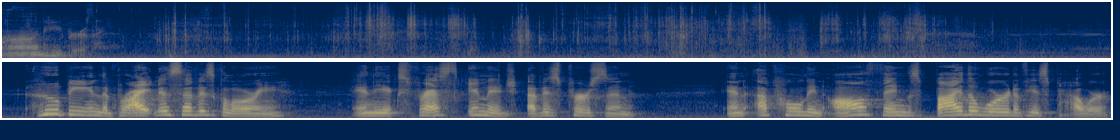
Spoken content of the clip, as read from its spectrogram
on Hebrew. Who being the brightness of his glory and the express image of his person, and upholding all things by the word of his power.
